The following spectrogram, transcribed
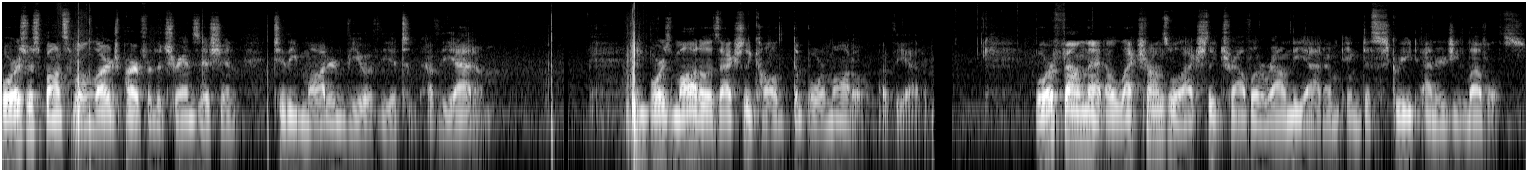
Bohr is responsible in large part for the transition to the modern view of the, of the atom. And Bohr's model is actually called the Bohr model of the atom. Bohr found that electrons will actually travel around the atom in discrete energy levels.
